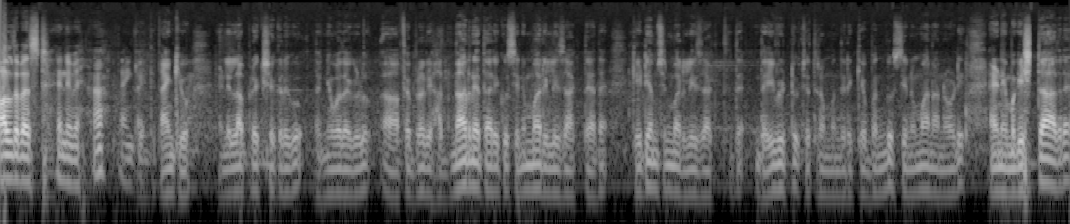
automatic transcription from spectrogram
all the best anyway ಹಾಂ? Thank you thank you and ಎಲ್ಲ ಪ್ರೇಕ್ಷಕರಿಗೂ ಧನ್ಯವಾದಗಳು. ಫೆಬ್ರವರಿ ಹದಿನಾರನೇ ತಾರೀಕು ಸಿನಿಮಾ ರಿಲೀಸ್ ಆಗ್ತಾ ಇದೆ. K T M cinema release ಆಗ್ತಿದೆ. ದಯವಿಟ್ಟು ಚಿತ್ರಮಂದಿರಕ್ಕೆ ಬಂದು ಸಿನಿಮಾನ ನೋಡಿ. ಆ್ಯಂಡ್ ನಿಮಗೆ ಇಷ್ಟ ಆದರೆ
